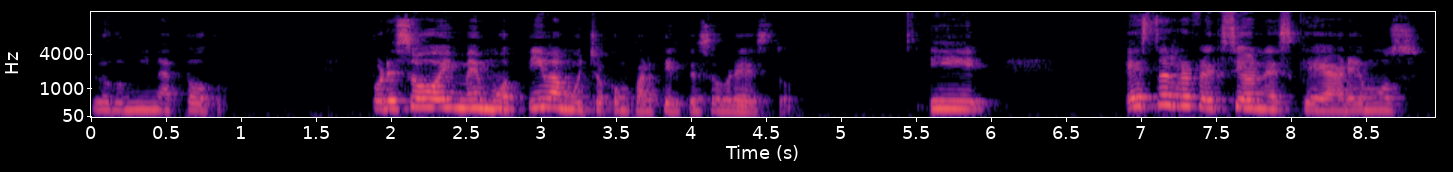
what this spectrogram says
lo domina todo. Por eso hoy me motiva mucho compartirte sobre esto. Y estas reflexiones que haremos,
